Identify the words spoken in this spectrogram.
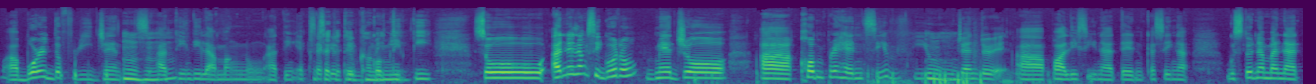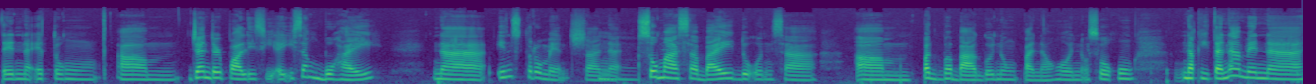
ah, Board of Regents Mhm. at hindi lamang nung ating Executive executive, committee. committee. So, ano lang siguro, medyo ah, comprehensive yung Mhm. gender ah, policy natin kasi nga gusto naman natin na itong um, gender policy ay isang buhay na instrument siya na Mhm. sumasabay doon sa um, pagbabago nung panahon. no? So kung nakita namin na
